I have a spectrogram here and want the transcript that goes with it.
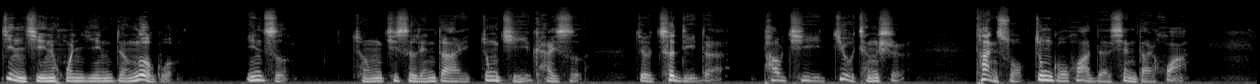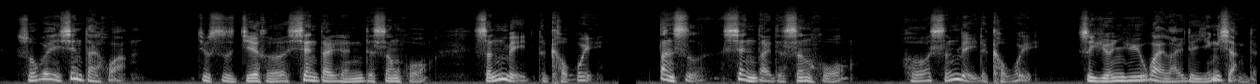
近亲婚姻的恶果，因此从七十年代中期开始，就彻底的抛弃旧城市，探索中国化的现代化。所谓现代化，就是结合现代人的生活审美的口味。但是现代的生活和审美的口味是源于外来的影响的，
